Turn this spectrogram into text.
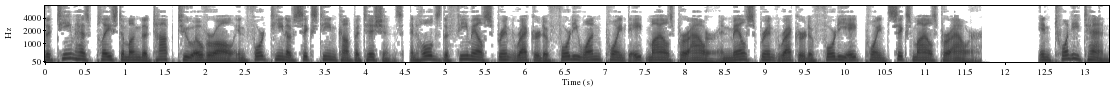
The team has placed among the top two overall in 14 of 16 competitions, and holds the female sprint record of 41.8 miles per hour and male sprint record of 48.6 miles per hour. In 2010,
